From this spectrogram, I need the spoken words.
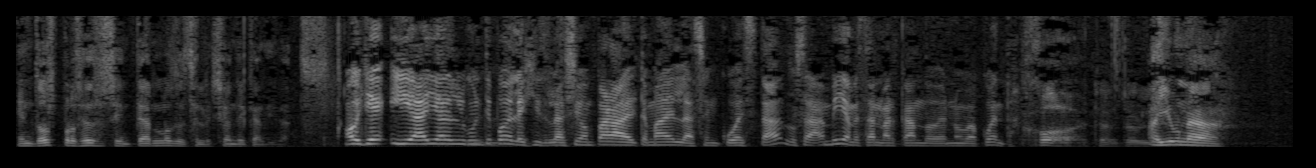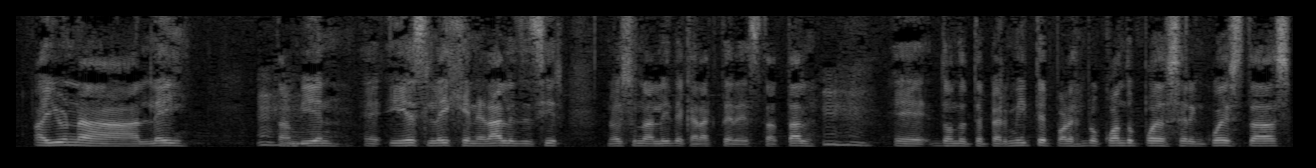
en dos procesos internos de selección de candidatos. Oye, ¿y hay algún tipo de legislación para el tema de las encuestas? O sea, a mí ya me están marcando de nueva cuenta. hay una hay una ley también, eh, y es ley general, es decir, no es una ley de carácter estatal, eh, donde te permite, por ejemplo, cuándo puedes hacer encuestas.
